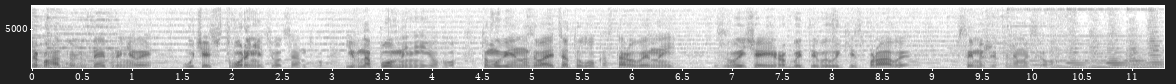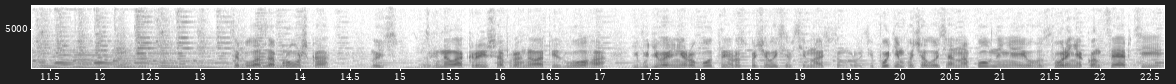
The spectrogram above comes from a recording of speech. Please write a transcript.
дуже багато людей прийняли участь в створенні цього центру і в наповненні його. Тому він називається Толока старовинний звичай робити великі справи всіми жителями села. Це була заброшка, згнила криша, прогнила підлога, і будівельні роботи розпочалися в 17-му році. Потім почалося наповнення його, створення концепції.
